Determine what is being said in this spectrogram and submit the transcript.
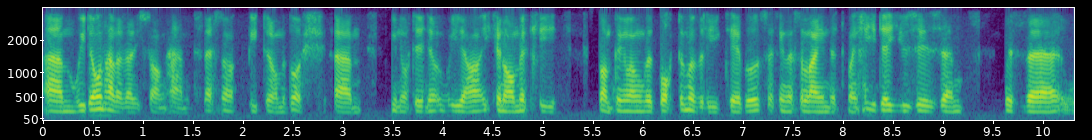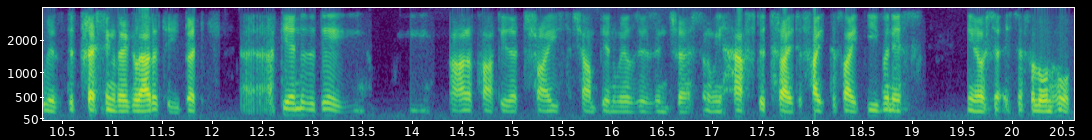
um, we don't have a very strong hand. Let's not beat it on the bush. Um, you know, we are economically bumping along the bottom of the league tables. I think that's a line that my leader uses um, with uh, with depressing regularity. But uh, at the end of the day, are a party that tries to champion Wales's interests, and we have to try to fight the fight, even if you know, it's a, it's a forlorn hope.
